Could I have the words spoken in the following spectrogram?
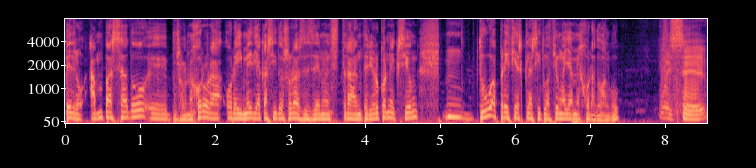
Pedro, han pasado, eh, pues a lo mejor hora, hora y media, casi dos horas desde nuestra anterior conexión. Mm, ¿Tú aprecias que la situación haya mejorado algo? Pues eh,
